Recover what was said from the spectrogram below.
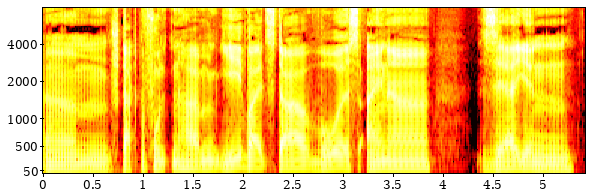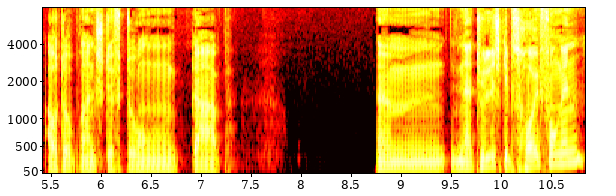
ähm, stattgefunden haben, jeweils da, wo es eine Serienautobrandstiftung gab. Ähm, natürlich gibt's Häufungen,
